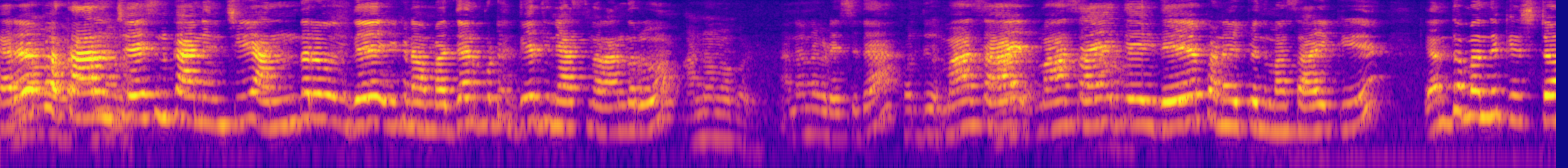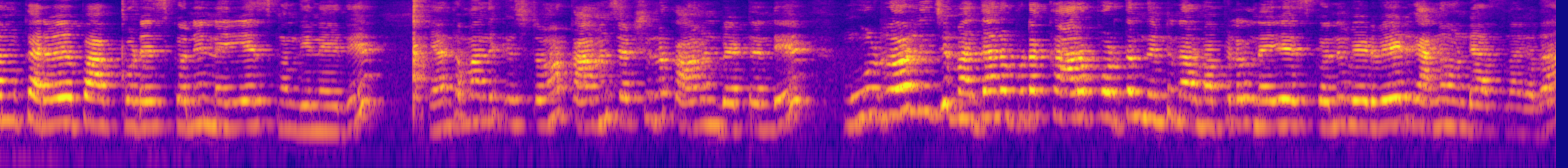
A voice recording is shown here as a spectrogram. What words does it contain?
కరివేపాకు కారం చేసిన కాడి నుంచి అందరూ ఇదే ఇక్కడ మధ్యాహ్నం పూట ఇదే తినేస్తున్నారు అందరూ. అన్నంలో పడి అన్న కూడా వేసిదా? మా సాయి మా సాయి అయితే ఇదే పని అయిపోయింది మా సాయికి. ఎంతమందికి ఇష్టం కరివేపాకు పొడి వేసుకొని నెయ్యి వేసుకొని తినేది? ఎంతమందికి ఇష్టం కామెంట్ సెక్షన్లో కామెంట్ పెట్టండి. మూడు రోజుల నుంచి మధ్యాహ్నం పూట కారం పొడితో తింటున్నారు మా పిల్లలు నెయ్యి వేసుకొని. వేడి వేడిగా అన్నం వండేస్తున్నాం కదా.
